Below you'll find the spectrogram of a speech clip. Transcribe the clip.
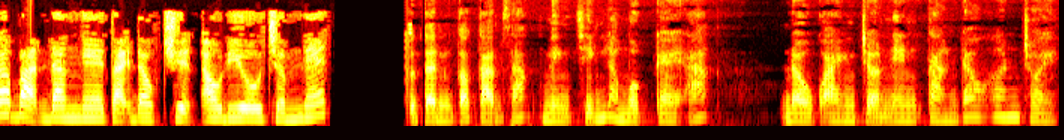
Các bạn đang nghe tại đọc chuyện audio.net Tân có cảm giác mình chính là một kẻ ác. Đầu của anh trở nên càng đau hơn rồi.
